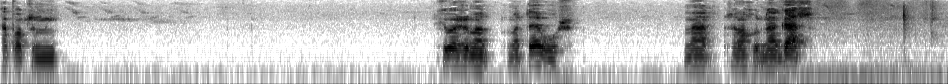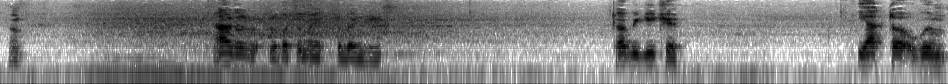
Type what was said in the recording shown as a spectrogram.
A po co mi? Chyba, że Ma Mateusz ma samochód na gaz. No. Ale zobaczymy jak to będzie. To widzicie. Jak to ogółem.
